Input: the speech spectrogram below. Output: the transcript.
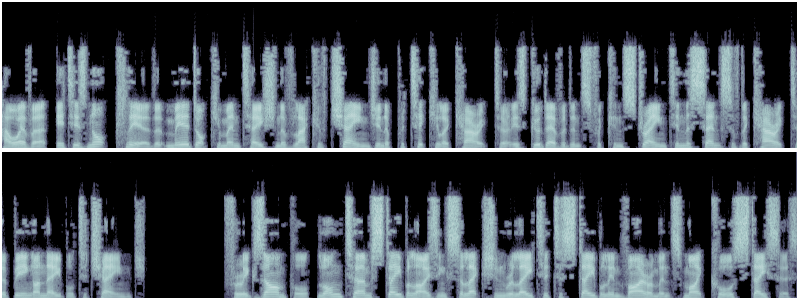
However, it is not clear that mere documentation of lack of change in a particular character is good evidence for constraint in the sense of the character being unable to change. For example, long-term stabilizing selection related to stable environments might cause stasis.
